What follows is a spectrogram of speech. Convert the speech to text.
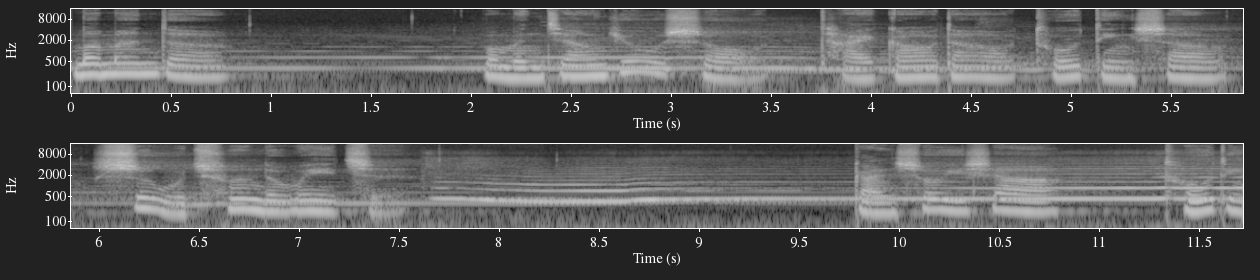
慢慢的，我们将右手抬高到头顶上四五寸的位置，感受一下头顶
